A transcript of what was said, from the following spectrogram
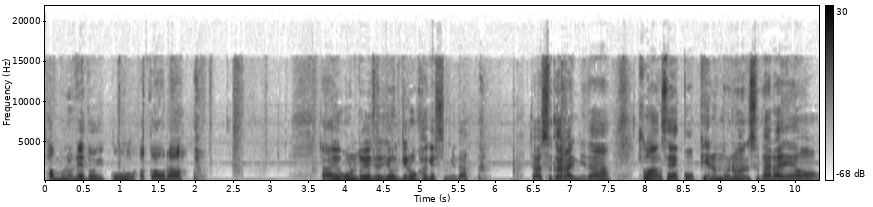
다 물러내도 있고 아까워라. 자 오늘도 여기, 여기로 가겠습니다 자 스가라입니다. 주황색 꽃 피는 거는 스가라예요.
